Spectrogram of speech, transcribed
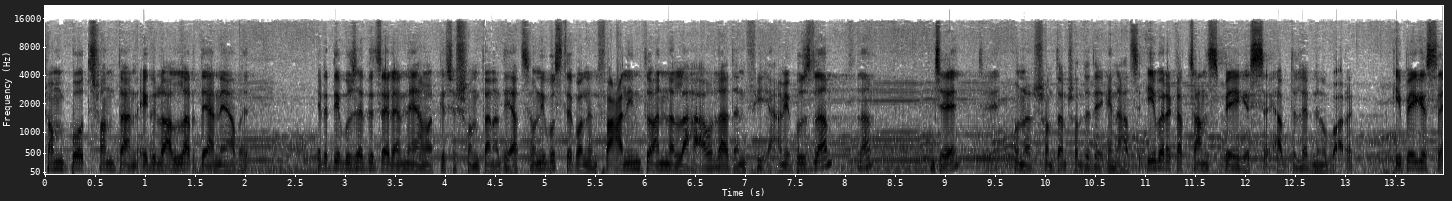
সম্পদ, সন্তান, এগুলো আল্লাহর দেয়া নেওয়া এটা দিয়ে বুঝাতে চাইলেন হ্যাঁ আমার কিছু সন্তানাদি আছে। উনি বুঝতে পারলেন ফা আলিম তো আন্নাল্লাহ আউলাদান ফিয়া আমি বুঝলাম যে ওনার সন্তান সন্ততি এখানে আছে। এবার একটা চান্স পেয়ে গেছে আব্দুল্লাহ ইবনে মুবারক। কি পেয়ে গেছে?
